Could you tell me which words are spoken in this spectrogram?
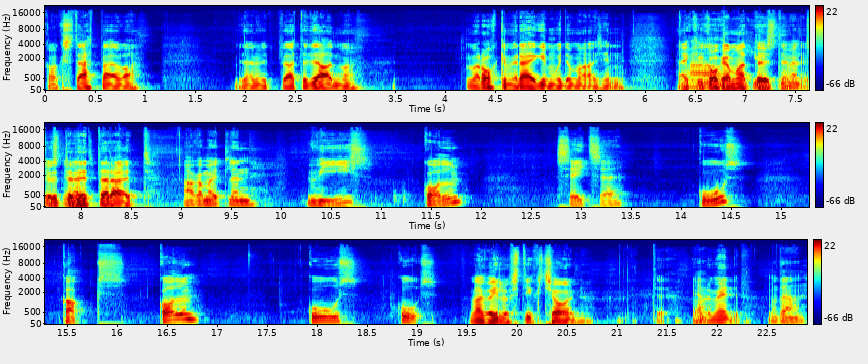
kaks tähtpäeva, mida nüüd peate teadma. ma rohkem ei räägi, muidu ma siin äkki Aa, kogemata ütlen, ütlen ette ära, et. aga ma ütlen viis kolm, seitse, kuus, kaks, kolm, kuus, kuus. väga ilus diktsioon, et ja, mulle meeldib. ma tänan,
